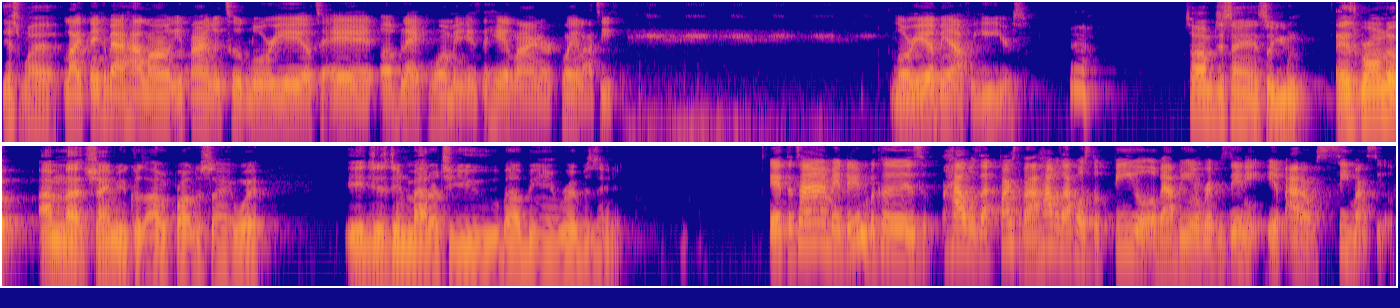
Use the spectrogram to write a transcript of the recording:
That's why. Like, think about how long it finally took L'Oreal to add a black woman as the headliner, Queen Latifah. L'Oreal been out for years. Yeah. So I'm just saying. So you, as growing up, I'm not shaming you because I was probably the same way. It just didn't matter to you about being represented. At the time, it didn't because how was I? First of all, how was I supposed to feel about being represented if I don't see myself?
